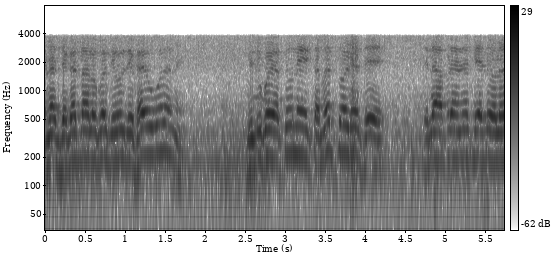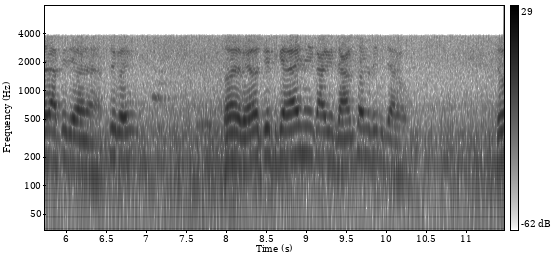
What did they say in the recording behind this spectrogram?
અને જગતના લોકો જેવું દેખાય એવું બોલે ને? બીજું કોઈ હતું નહીં, તમે જ તોડે છે. એટલે આપણે એને બે ડોલર આપી દેવાના. શું કહ્યું? તો વ્યવસ્થિત કહેવાય નહીં, કારણ કે જાણતો નથી બિચારો. તો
